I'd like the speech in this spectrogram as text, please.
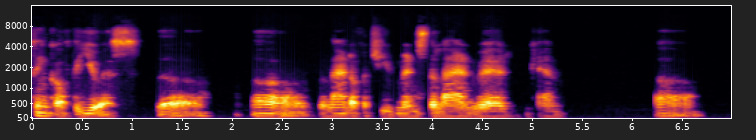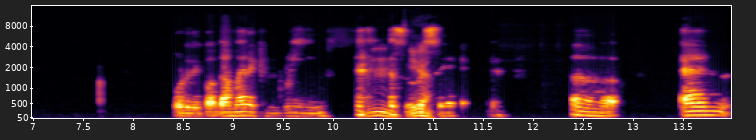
think of the us the uh, the land of achievements the land where you can uh, what do they call it? the american dream Mm, so yeah. to say. Uh, and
